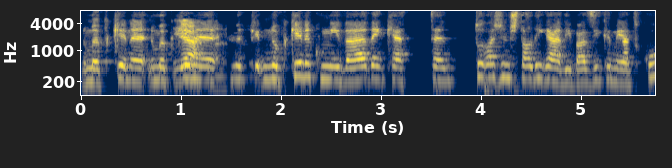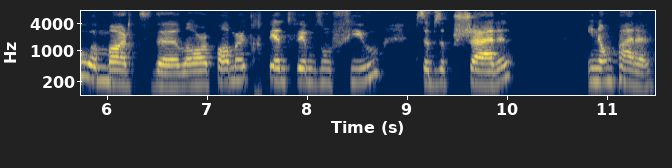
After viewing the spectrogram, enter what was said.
Numa pequena, numa, pequena, Yeah. numa, numa pequena comunidade em que há tanto, toda a gente está ligada e basicamente com a morte da Laura Palmer, de repente vemos um fio, começamos a puxar e não para.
